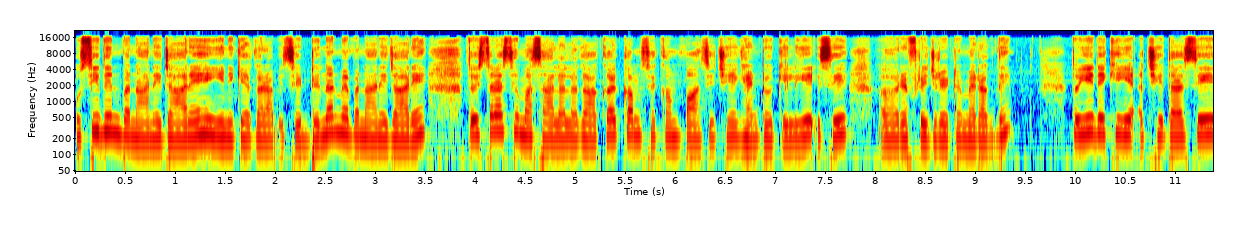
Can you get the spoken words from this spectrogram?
उसी दिन बनाने जा रहे हैं, यानी कि अगर आप इसे डिनर में बनाने जा रहे हैं तो इस तरह से मसाला लगाकर कम से कम पाँच से छः घंटों के लिए इसे रेफ्रिजरेटर में रख दें। तो ये देखिए, ये अच्छी तरह से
